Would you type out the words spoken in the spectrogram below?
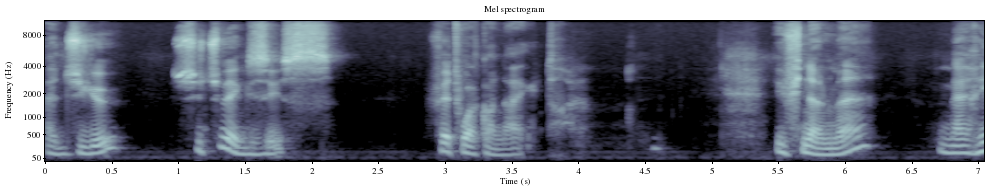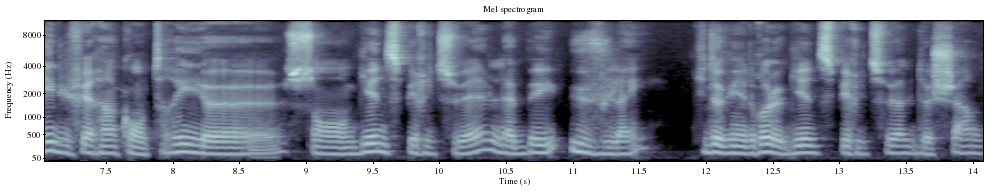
à Dieu, si tu existes, fais-toi connaître. Et finalement, Marie lui fait rencontrer euh, son guide spirituel, l'abbé Huvelin, qui deviendra le guide spirituel de Charles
